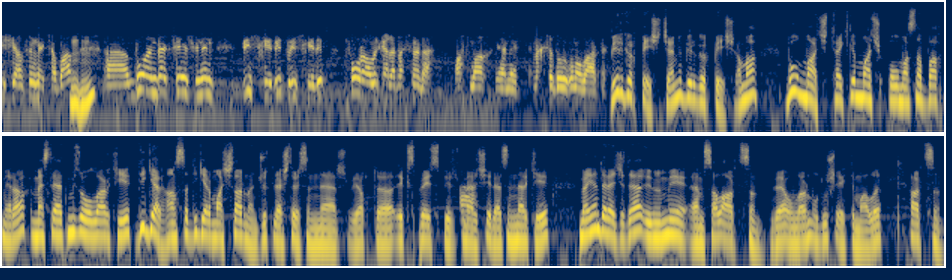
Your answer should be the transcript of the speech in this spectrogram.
şiş yansın, nə -hı. Ə, bu oyunda Chelsea-nin risk edib, risk edib foralı qələbəsinə də atmaq, yəni məqsədə uyğun olardı. 1.45, cəmi 1.45. Amma bu maç təkli maç olmasına baxmayaraq, məsləhətimiz olar ki, digər hansısa digər maçlarla cütləşdirsinlər və yaxud da ekspres bir mərc eləsinlər ki, müəyyən dərəcədə ümumi əmsal artsın və onların uduş ehtimalı artsın.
